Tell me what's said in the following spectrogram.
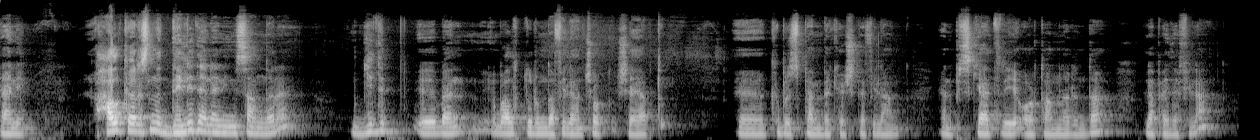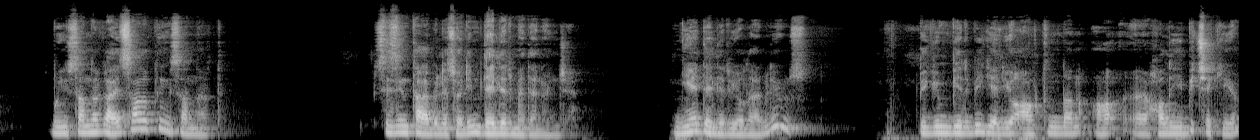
Yani halk arasında deli denen insanlara gidip e, ben balık durumda filan çok şey yaptım. E, Kıbrıs Pembe Köşk'te filan yani psikiyatri ortamlarında Lape'de filan. Bu insanlar gayet sağlıklı insanlardı. Sizin tabirle söyleyeyim delirmeden önce. Niye deliriyorlar biliyor musun? Bir gün bir bir geliyor altından e, halıyı bir çekiyor.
